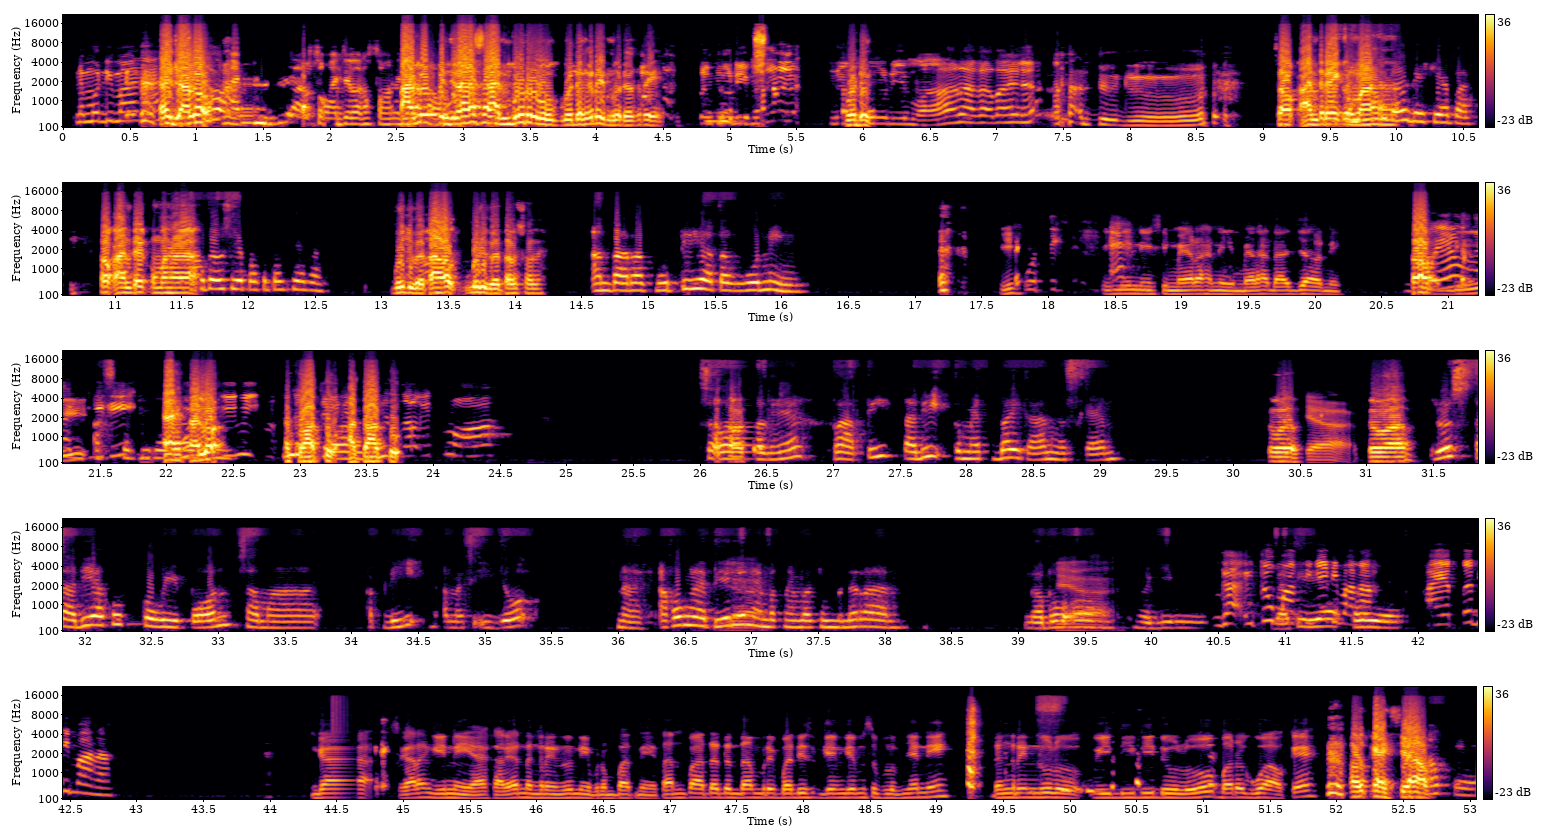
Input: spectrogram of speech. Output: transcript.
Nemu di mana? eh Jalo. Oh, langsung aja langsung aja. Aduh, penjelasan buru. Gue dengerin, gue dengerin. Nemu di mana? Nemu di mana katanya? Aduh, duh. Sok Andre Aku kumaha. tahu deh siapa. Sok Andre kumaha. Aku tahu siapa. Aku tahu siapa. Gue juga tahu, gue juga tahu soalnya. Antara putih atau kuning. Putih. Ini nih si merah nih, merah dajal nih. Gue Oh, lagi di. Eh, atu-atu, atu-atu. original itu loh. Soalnya Rati tadi ke Medbay kan nge-scam. Betul, Ya, betul. Terus tadi aku ke Wipon sama Abdi sama si Ijo. Nah, aku ngeliat dia dia Ya. nembak-nembakin beneran. Nggak bohong, Ya. nggak gini. Enggak, itu Berarti matinya dia di mana? clear. Mayatnya di mana? Enggak, sekarang gini ya, kalian dengerin dulu nih berempat nih. Tanpa ada dendam pribadi game-game sebelumnya nih, dengerin dulu Wididi dulu, baru gua, oke? Oke, siap. Oke.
